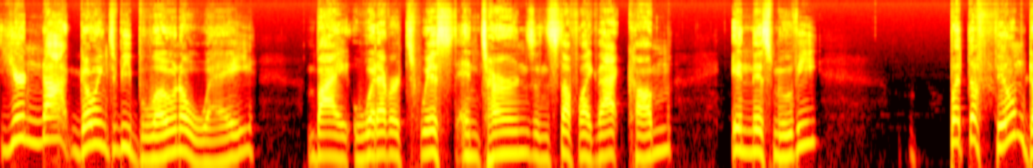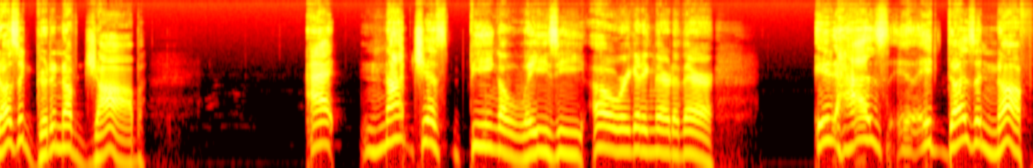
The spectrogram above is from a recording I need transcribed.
you're not going to be blown away by whatever twists and turns and stuff like that come in this movie. But the film does a good enough job at not just being a lazy, oh, we're getting there to there it has it does enough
